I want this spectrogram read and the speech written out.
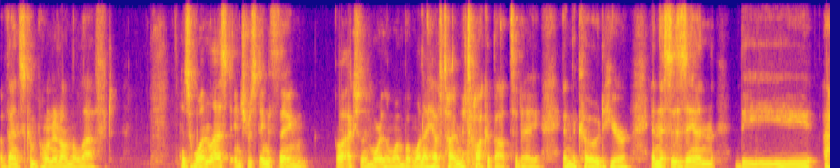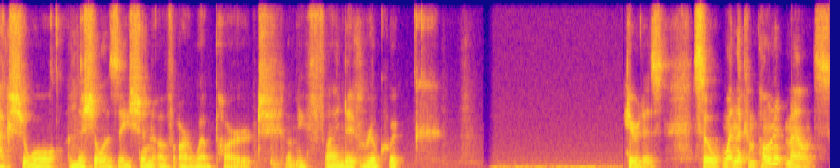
events component on the left. There's one last interesting thing, well, actually more than one, but one I have time to talk about today in the code here. And this is in the actual initialization of our web part. Let me find it real quick. Here it is. So when the component mounts,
